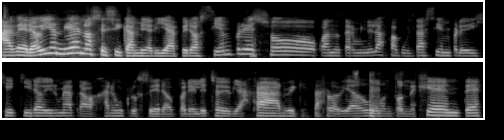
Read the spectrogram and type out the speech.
a ver, hoy en día no sé si cambiaría, pero siempre yo, cuando terminé la facultad, siempre dije quiero irme a trabajar un crucero por el hecho de viajar, de que estás rodeado de un montón de gente,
